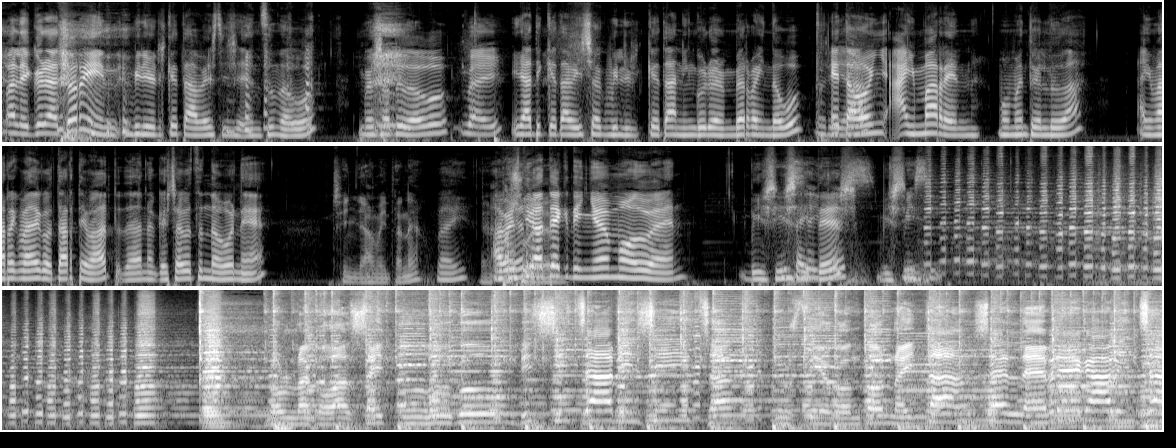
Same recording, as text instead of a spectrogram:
Vale, gora etorrin biribilketa besti entzun dugu. Gozatu dugu. Bai. Iratik eta bisok biribilketa inguruen berbain dugu. Eta oin Aimarren momentu heldu da. Aimarrek badeko tarte bat, da nok ezagutzen dugune, eh? Ja, maitan, eh? Bai. Eh, Abesti paso, batek dinoen moduen. Bizi Bizi zaitez, zaitez, bizi. bizi. Nolakoa zaitugu bizitza bizitza Guztiok ondo naitan celebre gabiltza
